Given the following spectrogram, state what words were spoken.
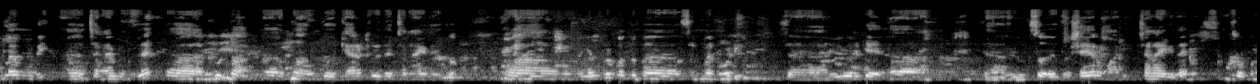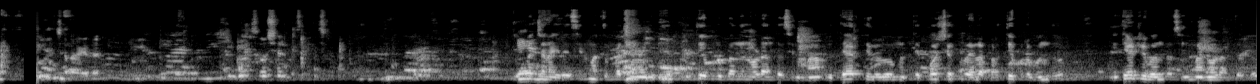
ಎಲ್ಲ ಮೂವಿ ಚೆನ್ನಾಗಿ ಬಂದಿದೆ. ಆ, ಒಂದು ಕ್ಯಾರೆಕ್ಟರ್ ಇದೆ ಚೆನ್ನಾಗಿದೆ ಇದು. ಎಲ್ಲರೂ ಬಂದು ಸಿನಿಮಾ ನೋಡಿ ಇವರಿಗೆ ಶೇರ್ ಮಾಡಿ ಚೆನ್ನಾಗಿದೆ. ಸೂಪರ್ ಚೆನ್ನಾಗಿದೆ. ಸೋಷಿಯಲ್ ತುಂಬಾ ಚೆನ್ನಾಗಿದೆ. ಸಿನಿಮಾ ತುಂಬಾ ಚೆನ್ನಾಗಿದೆ. ಪ್ರತಿಯೊಬ್ರು ಬಂದು ನೋಡುವಂತ ಸಿನಿಮಾ ವಿದ್ಯಾರ್ಥಿಗಳು ಮತ್ತೆ ಪೋಷಕರು ಎಲ್ಲ ಪ್ರತಿಯೊಬ್ರು ಬಂದು ಥಿಯೇಟ್ರಿಗೆ ಬಂದು ಸಿನಿಮಾ ನೋಡುವಂಥದ್ದು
